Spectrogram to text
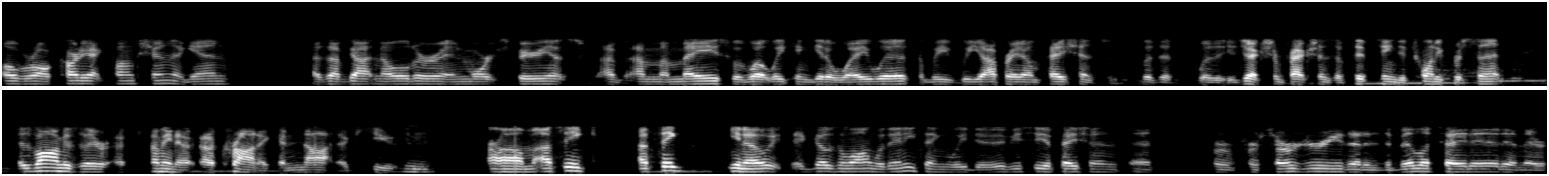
overall cardiac function, again, as I've gotten older and more experienced, I'm amazed with what we can get away with. We we operate on patients with a, with ejection fractions of 15 to 20 percent, as long as they're I mean a, a chronic and not acute. Mm-hmm. Um, I think I think you know it, it, goes along with anything we do. If you see a patient at, for for surgery that is debilitated and they're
